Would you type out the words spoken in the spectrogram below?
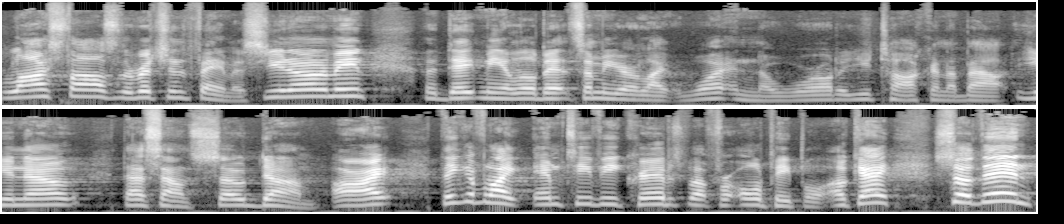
Lifestyles of the Rich and Famous. You know what I mean? Date me a little bit. Some of you are like, what in the world are you talking about? You know, that sounds so dumb. All right? Think of like MTV Cribs, but for old people, okay? So then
